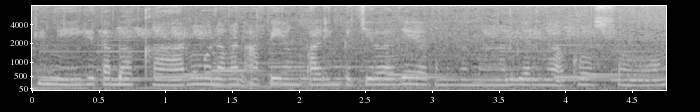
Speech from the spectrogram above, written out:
Ini kita bakar menggunakan api yang paling kecil aja ya teman-teman biar nggak gosong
